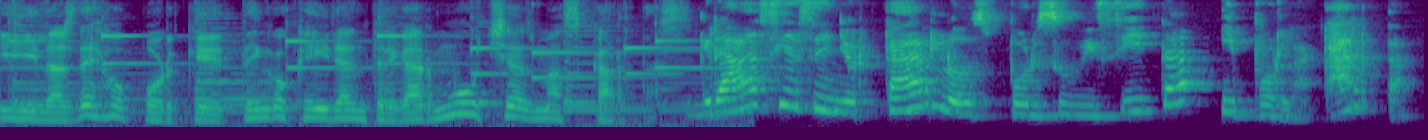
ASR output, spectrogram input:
Y las dejo porque tengo que ir a entregar muchas más cartas. Gracias, señor Carlos, por su visita y por la carta.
